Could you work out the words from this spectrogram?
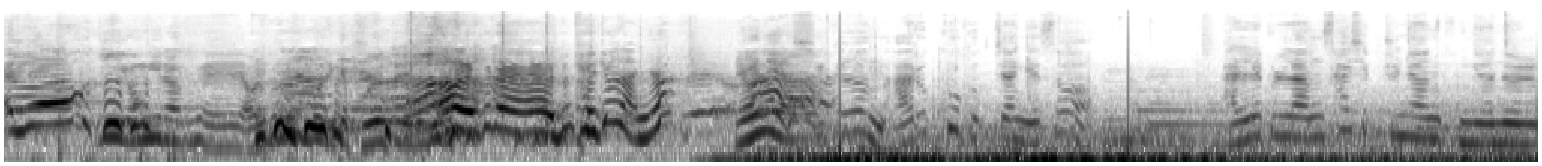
안녕. 이용이라고 해. 얼굴 한번 이렇게 보여드리고. 아, 왜 그래? 너 배견 아니야? 연이야. 지금 아르코 극장에서 발레블랑 40주년 공연을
